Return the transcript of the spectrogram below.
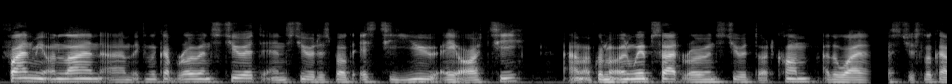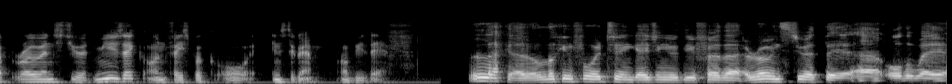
find me online, um, they can look up Rowan Stuart, and Stuart is spelled S-T-U-A-R-T. Um, I've got my own website, rowanstuart.com. Otherwise, just look up Rowan Stuart Music on Facebook or Instagram. I'll be there. Lekker. Looking forward to engaging with you further. Rowan Stuart there, uh, all the way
